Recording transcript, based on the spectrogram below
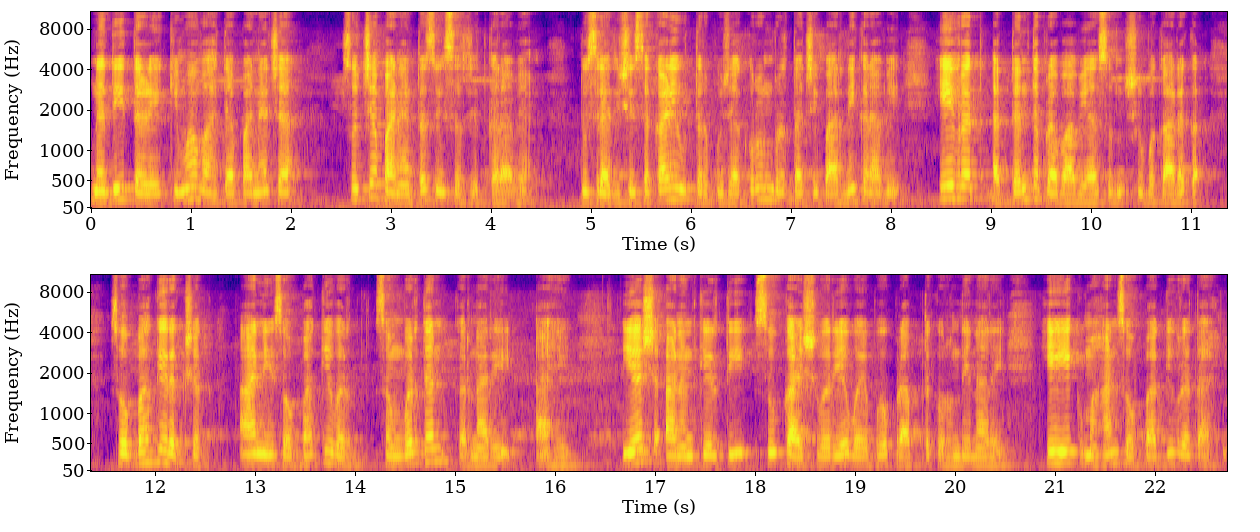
नदी तळे किंवा वाहत्या पाण्याच्या स्वच्छ पाण्यातच विसर्जित कराव्या. दुसऱ्या दिवशी सकाळी उत्तर पूजा करून व्रताची पारणी करावी. हे व्रत अत्यंत प्रभावी असून शुभकारक सौभाग्यरक्षक आणि सौभाग्यवर संवर्धन करणारे आहे. यश आनंद कीर्ती सुख ऐश्वर्य वैभव प्राप्त करून देणारे हे एक महान सौभाग्य व्रत आहे.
